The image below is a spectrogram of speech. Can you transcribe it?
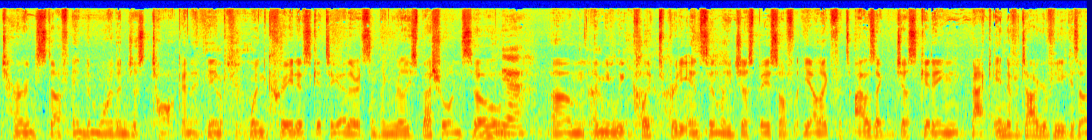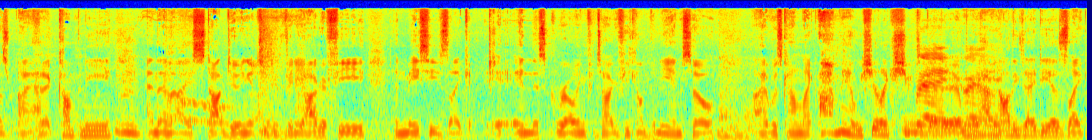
turn stuff into more than just talk and I think Absolutely. when creatives get together it's something really special and so Yeah. um, I mean we clicked pretty instantly just based off yeah like I was like just getting back into photography because I was I had a company Mm. and then I stopped doing it to do videography and Macy's like in this growing photography company and so I was kind of like oh man we should like shoot Right, together and we were having all these ideas like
